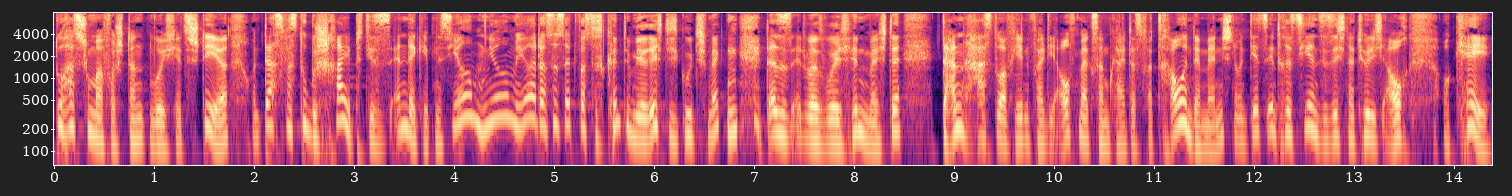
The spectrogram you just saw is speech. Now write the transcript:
du hast schon mal verstanden, wo ich jetzt stehe und das, was du beschreibst, dieses Endergebnis, ja, ja, ja, das ist etwas, das könnte mir richtig gut schmecken, das ist etwas, wo ich hin möchte, dann hast du auf jeden Fall die Aufmerksamkeit, das Vertrauen der Menschen und jetzt interessieren sie sich natürlich auch, okay,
